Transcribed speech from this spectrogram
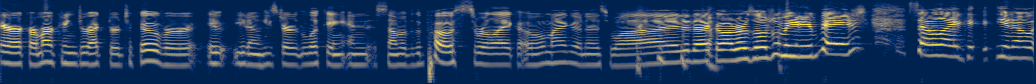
Eric, our marketing director, took over, it, you know, he started looking, and some of the posts were like, "Oh my goodness, why did that go on our social media page?" So, like, you know,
